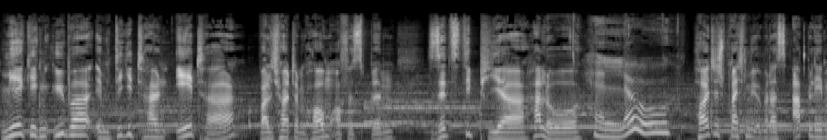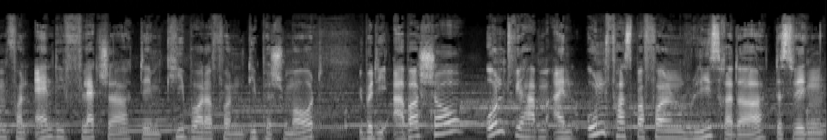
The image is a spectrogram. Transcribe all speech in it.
Mir gegenüber im digitalen Ether, weil ich heute im Homeoffice bin, sitzt die Pia. Hallo. Hello. Heute sprechen wir über das Ableben von Andy Fletcher, dem Keyboarder von Deepish Mode, über die ABBA Show und wir haben einen unfassbar vollen Release-Radar. Deswegen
